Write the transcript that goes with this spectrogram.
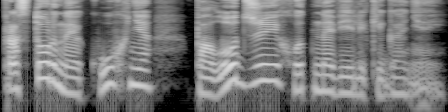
просторная кухня, по лоджии ход на велике гоняй.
